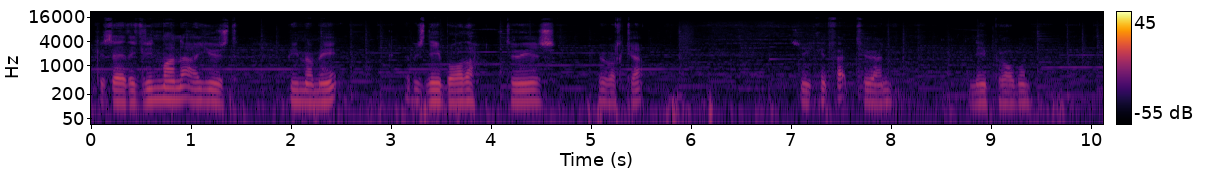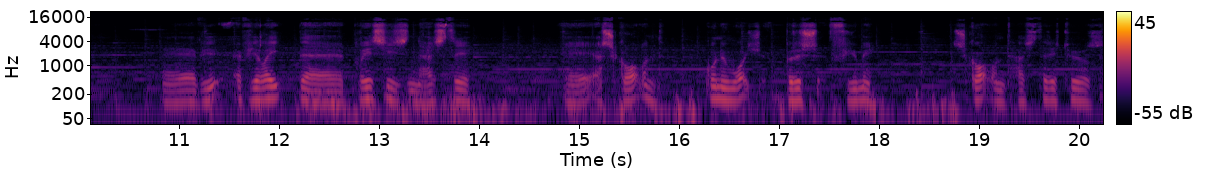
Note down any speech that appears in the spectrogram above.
Because uh, the green one that I used, me and my mate, it was no bother, two years we were kit. So you could fit two in, no problem. Uh, if you if you like the places in the history uh, of Scotland, go and watch Bruce Fummey, Scotland History Tours,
